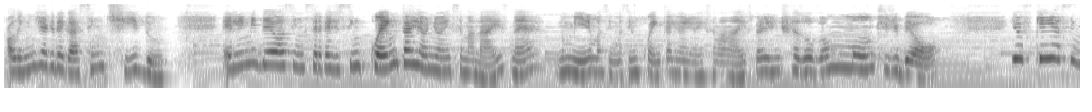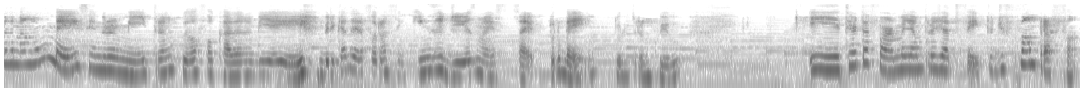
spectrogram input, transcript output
além de agregar sentido, ele me deu, assim, cerca de 50 reuniões semanais, né? No mínimo, assim, umas 50 reuniões semanais pra gente resolver um monte de BO. E eu fiquei, assim, mais ou menos um mês sem dormir, tranquila, focada no BAA. Brincadeira, foram, assim, 15 dias, mas, sabe, tudo bem, tudo tranquilo. E, de certa forma, ele é um projeto feito de fã para fã,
